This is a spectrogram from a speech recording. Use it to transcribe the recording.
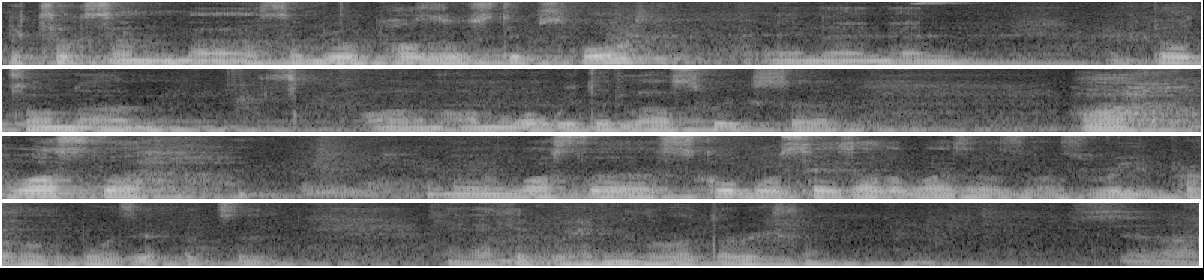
we took some uh, some real positive steps forward, and and, and built on um, on on what we did last week. So, uh, whilst the you know, whilst the scoreboard says otherwise, I was, I was really proud of the boys' efforts, and, and I think we're heading in the right direction. So uh,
